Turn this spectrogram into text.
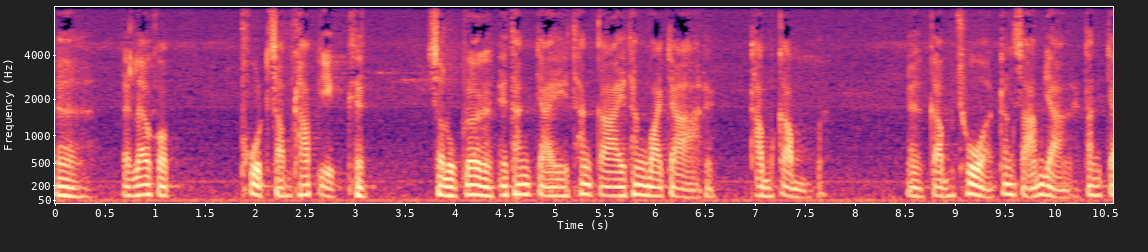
เออแล้วก็พูดสำทับอีก สรุปเลยไอ้ทั้งใจทั้งกายทั้งวาจา ทำกรรมกรรมชั่วทั้งสามอย่างทั้งใจ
